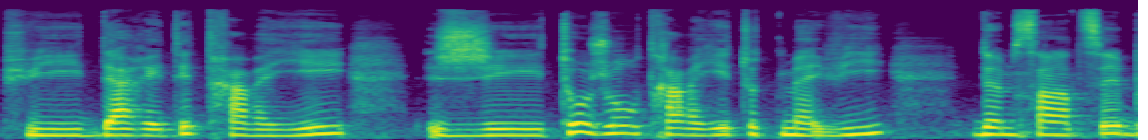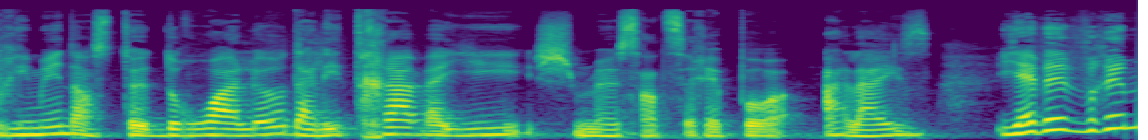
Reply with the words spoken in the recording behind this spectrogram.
puis d'arrêter de travailler. J'ai toujours travaillé toute ma vie de me sentir brimée dans ce droit-là, d'aller travailler, je me sentirais pas à l'aise. Il y avait vraiment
